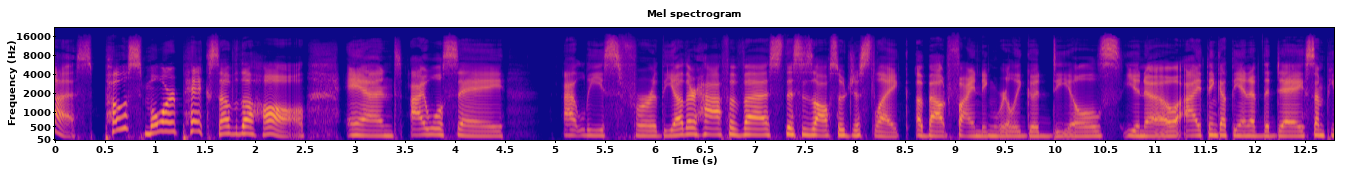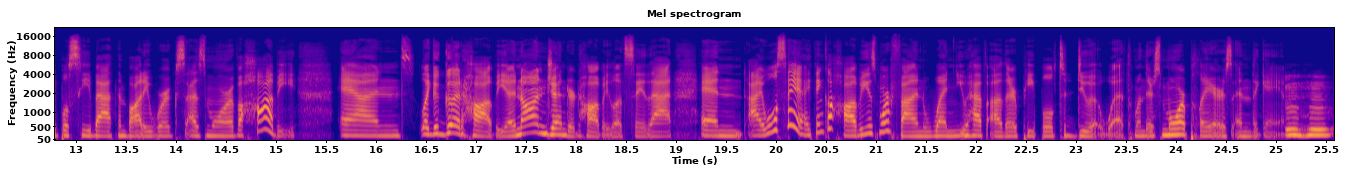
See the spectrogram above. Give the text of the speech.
us, post more pics of the haul. And I will say, at least for the other half of us, this is also just like about finding really good deals. You know, I think at the end of the day, some people see Bath and Body Works as more of a hobby and like a good hobby, a non gendered hobby, let's say that. And I will say, I think a hobby is more fun when you have other people to do it with, when there's more players in the game. Mm-hmm.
